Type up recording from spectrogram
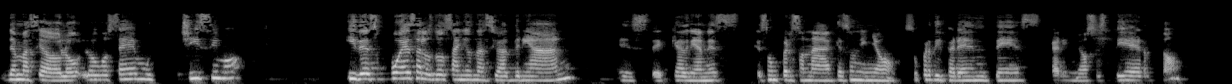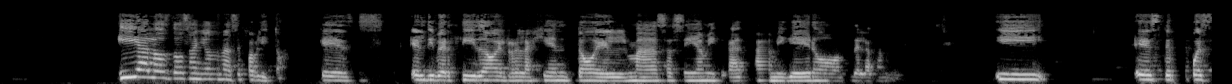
demasiado, lo, lo gocé muchísimo. Y después, a los dos años, nació Adrián, este, que Adrián es, es un personaje, es un niño súper diferente, cariñoso, es tierno. Y a los dos años nace Pablito, que es el divertido, el relajiento, el más así amiguero de la familia. Y este, pues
